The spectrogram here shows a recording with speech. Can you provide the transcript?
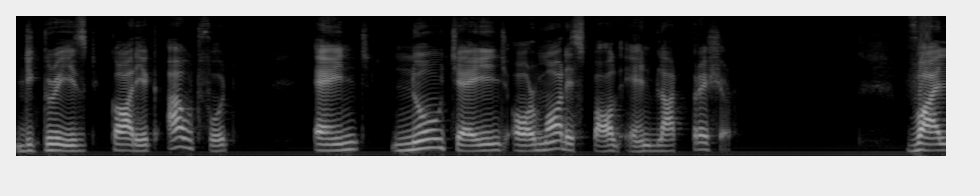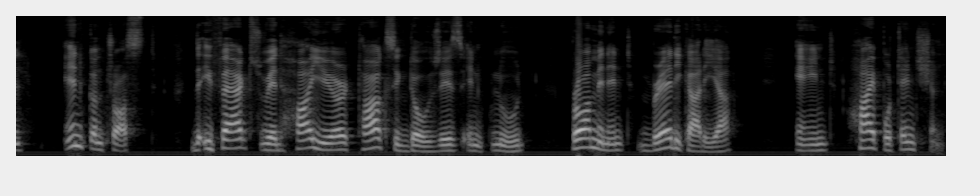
decreased cardiac output, and no change or modest fall in blood pressure. While in contrast, the effects with higher toxic doses include prominent bradycardia and hypotension.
